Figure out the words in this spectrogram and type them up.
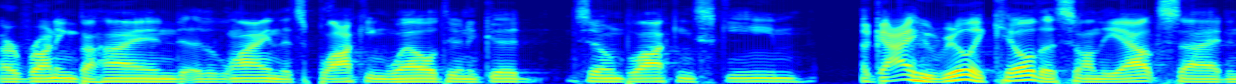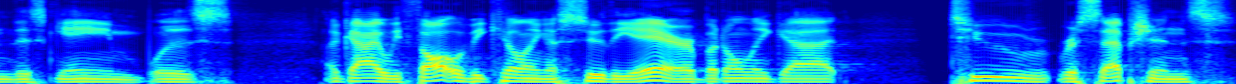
are running behind a line that's blocking well, doing a good zone blocking scheme. A guy who really killed us on the outside in this game was a guy we thought would be killing us through the air, but only got two receptions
